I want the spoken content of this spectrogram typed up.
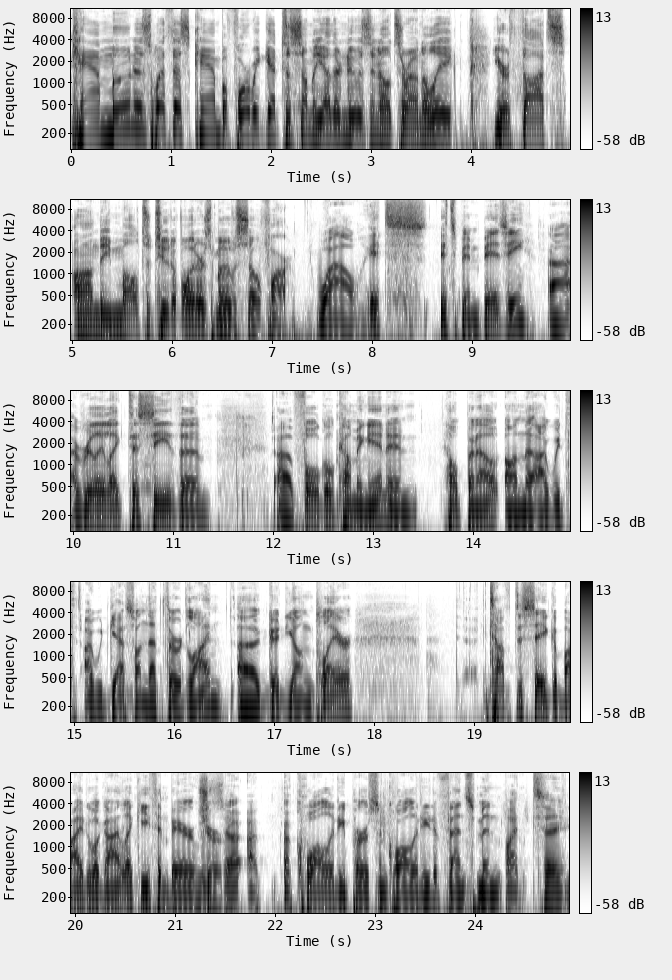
Cam Moon is with us. Cam, before we get to some of the other news and notes around the league, your thoughts on the multitude of Oilers moves so far? Wow, it's it's been busy. Uh, I really like to see the uh, Foegele coming in and helping out on the. I would I would guess on that third line. Uh, good young player. Tough to say goodbye to a guy like Ethan Bear, who's Sure. a, a, a quality person, quality defenseman. But uh,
